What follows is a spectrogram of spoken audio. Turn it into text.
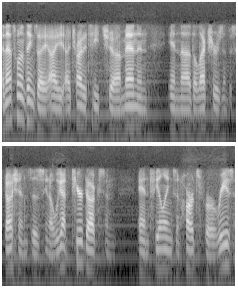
and that's one of the things I, I, I try to teach uh, men in in uh, the lectures and discussions is you know we got tear ducts and and feelings and hearts for a reason.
